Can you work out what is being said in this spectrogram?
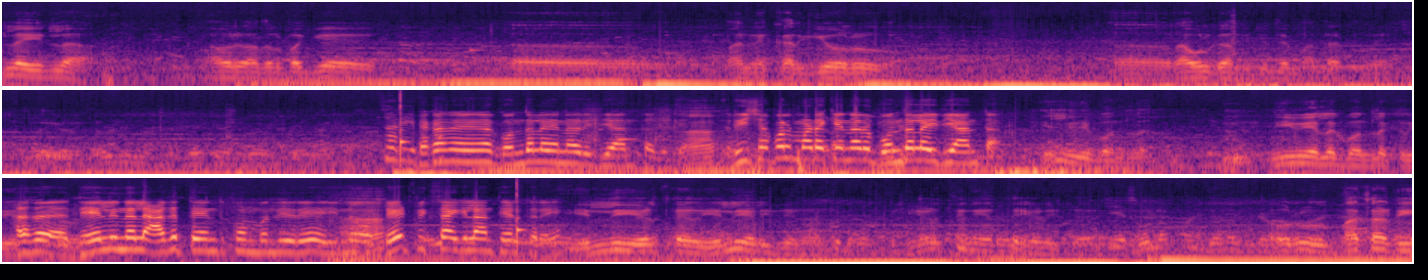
ಇಲ್ಲ ಇಲ್ಲ. ಅವರು ಅದ್ರ ಬಗ್ಗೆ ಮಾನ್ಯ ಖರ್ಗೆಯವರು ರಾಹುಲ್ ಗಾಂಧಿ ಜೊತೆ ಹೇಳಿದ್ದಾರೆ ಯಾಕಂದ್ರೆ ಗೊಂದಲ ಏನಾದ್ರು ಇದೆಯಾ ಅಂತ? ರೀಶಫಲ್ ಮಾಡಕ್ಕೆ ಏನಾದ್ರು ಗೊಂದಲ ಇದೆಯಾ ಅಂತ? ಇಲ್ಲಿ ಗೊಂದಲ? ನೀವೇ ಎಲ್ಲ ಗೊಂದಲ ದೆಹಲಿನಲ್ಲಿ ಆಗುತ್ತೆ ಅಂದ್ಕೊಂಡು ಬಂದಿದ್ರಿ ಇನ್ನು ಡೇಟ್ ಫಿಕ್ಸ್ ಆಗಿಲ್ಲ ಅಂತ ಹೇಳ್ತಾರೆ. ಎಲ್ಲಿ ಹೇಳ್ತಾ ಎಲ್ಲಿ ಹೇಳಿದ್ದೆ ನಾನು? ಹೇಳ್ತೀನಿ ಅಂತ ಹೇಳಿದ್ದೆ ಅವರು ಮಾತಾಡಿ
